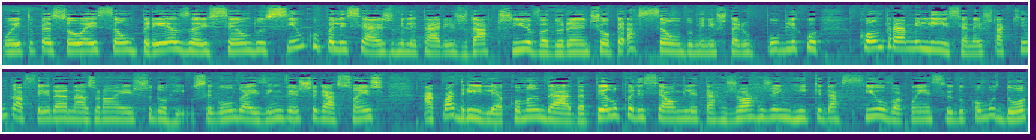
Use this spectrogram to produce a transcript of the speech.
Oito pessoas são presas, sendo cinco policiais militares da ativa durante a operação do Ministério Público contra a milícia nesta quinta-feira na zona oeste do Rio. Segundo as investigações, a quadrilha, comandada pelo policial militar Jorge Henrique da Silva, conhecido como Do,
